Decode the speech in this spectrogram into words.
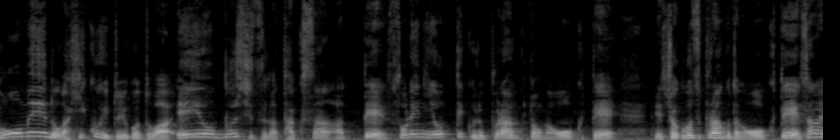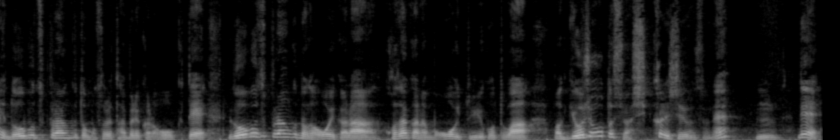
透明度が低いということは栄養物質がたくさんあってそれに寄ってくるプランクトンが多くてで植物プランクトンが多くてさらに動物プランクトンもそれを食べるから多くてで動物プランクトンが多いから小魚も多いということは、まあ、漁場としてはしっかりしてるんですよね。うん、で、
